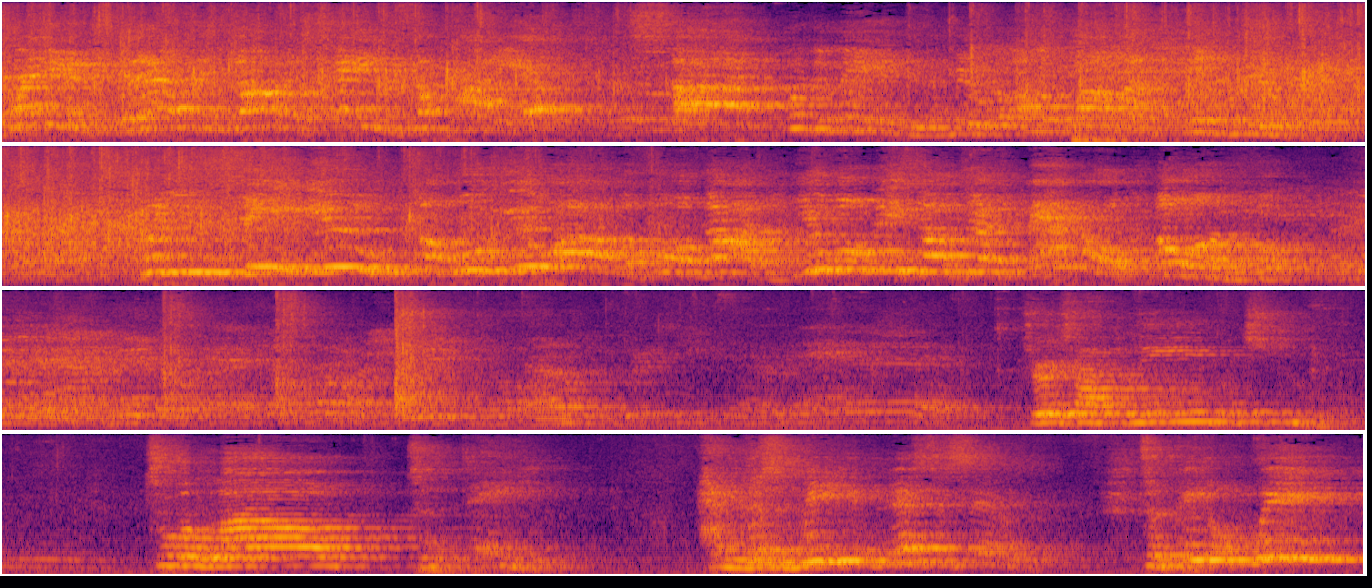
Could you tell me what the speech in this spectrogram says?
praying and asking God to change somebody else. Start with the man in the mirror or the woman in the mirror. When you see you for who you are before God, you won't be so judgmental on other folk. Church, I plead with you to allow today and this week necessary to be a week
